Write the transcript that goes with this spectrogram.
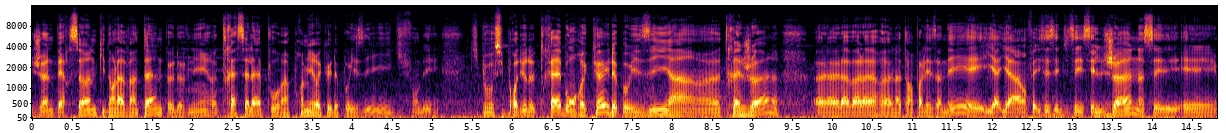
jeunes personnes qui, dans la vingtaine, peuvent devenir très célèbres pour un premier recueil de poésie, qui font des, qui peuvent aussi produire de très bons recueils de poésie euh, très jeune. Euh, la valeur euh, n'attend pas les années. Et y, a, en fait, c'est le jeune, et,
